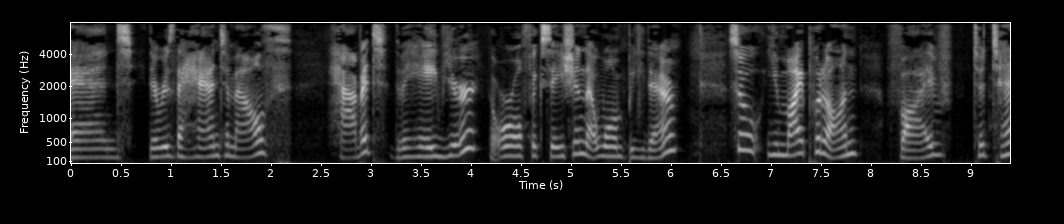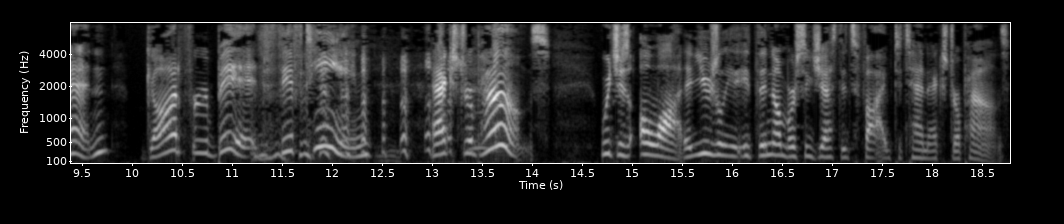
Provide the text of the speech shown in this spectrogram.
and there is the hand to mouth habit, the behavior, the oral fixation that won't be there. So you might put on five to ten, God forbid, 15 extra pounds, which is a lot. It usually, it, the number suggests it's five to ten extra pounds.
